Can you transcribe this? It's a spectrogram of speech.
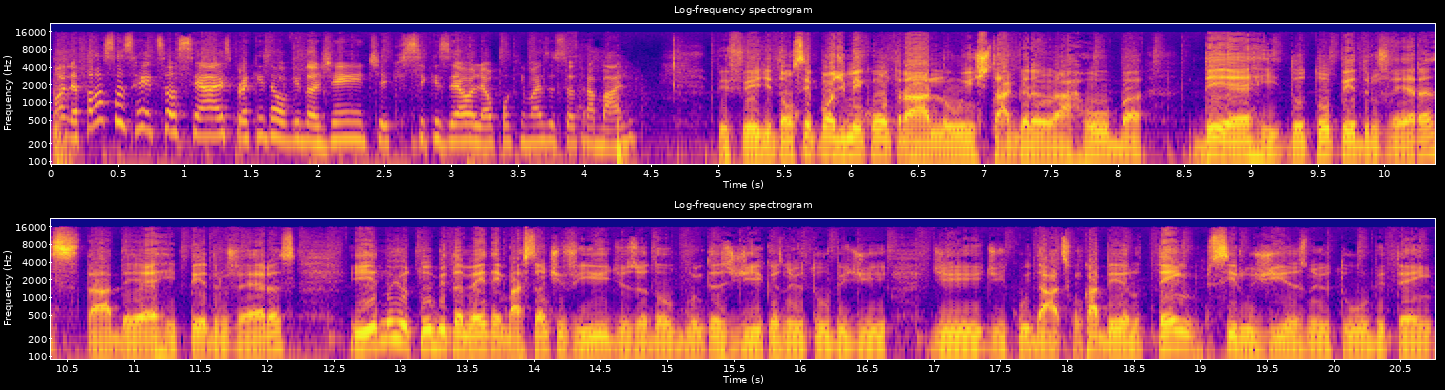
Olha, fala suas redes sociais pra quem tá ouvindo a gente, que se quiser olhar um pouquinho mais do seu trabalho. Perfeito. Então você pode me encontrar no Instagram, arroba DR Dr. Pedro Veras, tá? DR Pedro Veras. E no YouTube também tem bastante vídeos, eu dou muitas dicas no YouTube de, de, de cuidados com cabelo. Tem cirurgias no YouTube, tem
